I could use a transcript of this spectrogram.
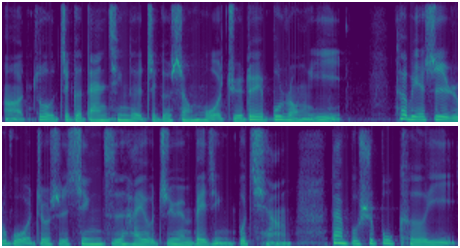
啊，做这个单亲的这个生活绝对不容易，特别是如果就是薪资还有资源背景不强，但不是不可以，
